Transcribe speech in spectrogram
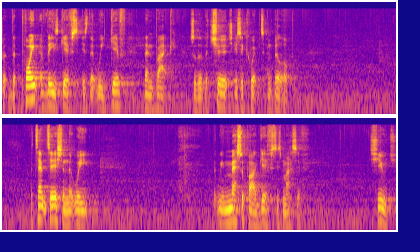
But the point of these gifts is that we give them back so that the church is equipped and built up. The temptation that we that we mess up our gifts is massive. It's huge.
